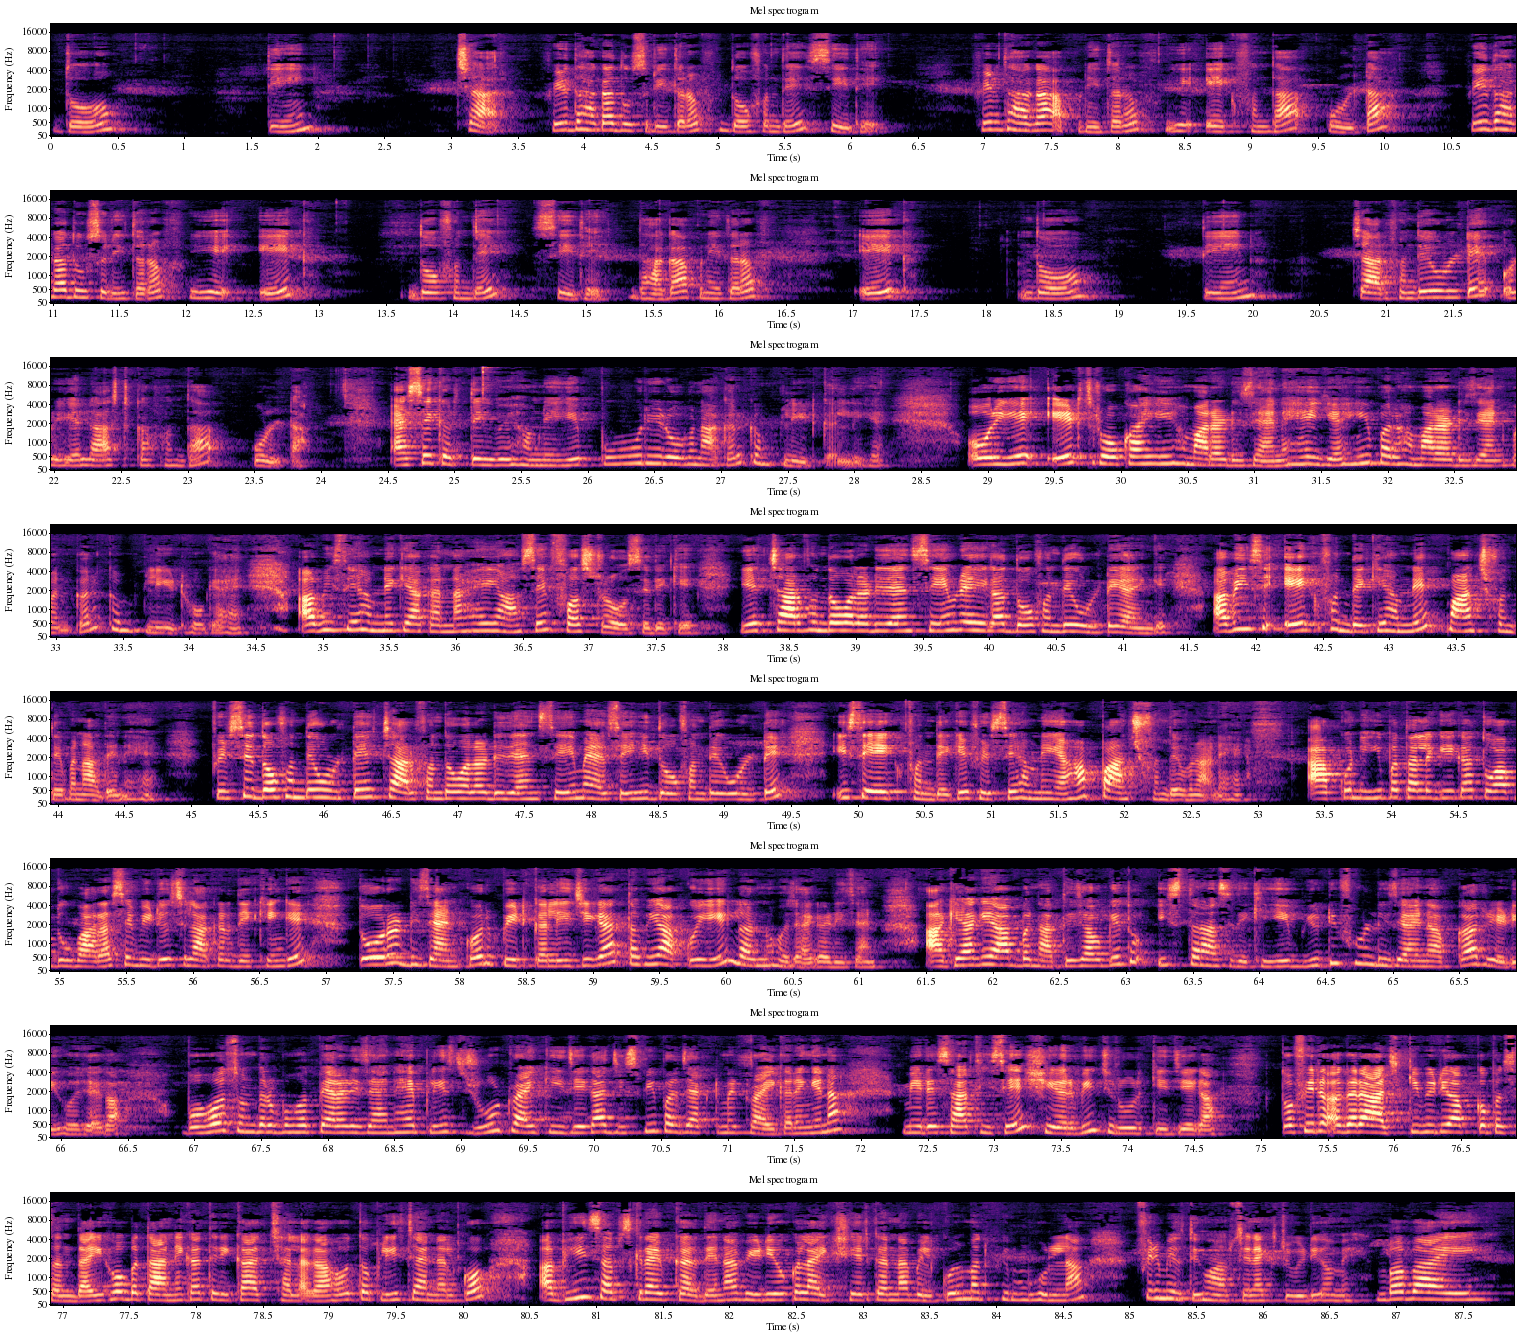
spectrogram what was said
दो, तीन, चार। फिर धागा दूसरी तरफ़, दो फंदे सीधे। फिर धागा अपनी तरफ़, ये एक फंदा उल्टा। फिर धागा दूसरी तरफ़, ये एक, दो फंदे सीधे। धागा अपनी तरफ़, एक, दो, तीन, चार फंदे उल्टे और ये लास्ट का फंदा उल्टा। ऐसे करते हुए हमने ये पूरी रो बनाकर कंप्लीट कर ली है। और ये एट्थ रो का ही हमारा डिज़ाइन है, यहीं पर हमारा डिज़ाइन बनकर कंप्लीट हो गया है। अब इसे हमने क्या करना है, यहाँ से फ़र्स्ट रो से देखिए, ये चार फंदों वाला डिज़ाइन सेम रहेगा, दो फंदे उल्टे आएँगे। अभी इसे एक फंदे के हमने पाँच फंदे बना देने हैं। फिर से दो फंदे उल्टे, चार फंदों वाला डिज़ाइन सेम ऐसे ही दो फंदे उल्टे, इस एक फंदे के फिर से हमने यहाँ पाँच फंदे बनाने हैं। आपको नहीं पता लगेगा तो आप दोबारा से वीडियो चलाकर देखेंगे तो और डिज़ाइन को रिपीट कर लीजिएगा, तभी आपको ये लर्न हो जाएगा डिज़ाइन। आगे आगे आप बनाते जाओगे तो इस तरह से देखिए, ये ब्यूटीफुल डिज़ाइन आपका रेडी हो जाएगा। बहुत सुंदर, बहुत प्यारा डिज़ाइन है प्लीज़ ज़रूर ट्राई कीजिएगा, जिस भी प्रोजेक्ट में ट्राई करेंगे ना, मेरे साथ इसे शेयर भी ज़रूर कीजिएगा। तो फिर अगर आज की वीडियो आपको पसंद आई हो, बताने का तरीका अच्छा लगा हो तो प्लीज़ चैनल को अभी सब्सक्राइब कर देना, वीडियो को लाइक शेयर करना बिल्कुल मत भूलना। फिर मिलती हूँ आपसे नेक्स्ट वीडियो में। Bye bye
